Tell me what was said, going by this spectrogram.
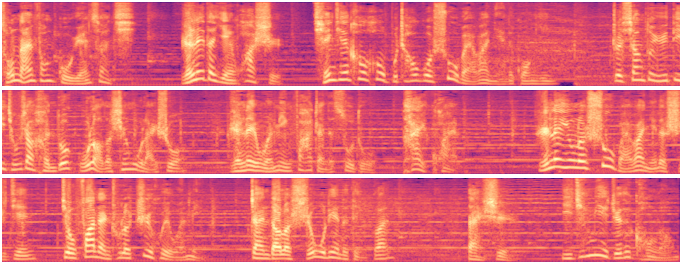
从南方古猿算起，人类的演化史前前后后不超过数百万年的光阴。这相对于地球上很多古老的生物来说，人类文明发展的速度太快了。人类用了数百万年的时间就发展出了智慧文明，站到了食物链的顶端。但是，已经灭绝的恐龙，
